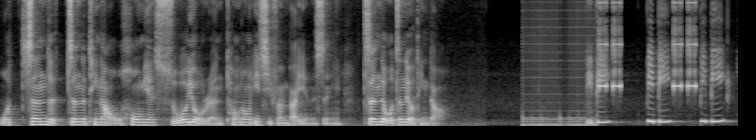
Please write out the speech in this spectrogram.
我真的真的听到我后面所有人通通一起翻白眼的声音，真的，我真的有听到。哔哔哔哔哔哔。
